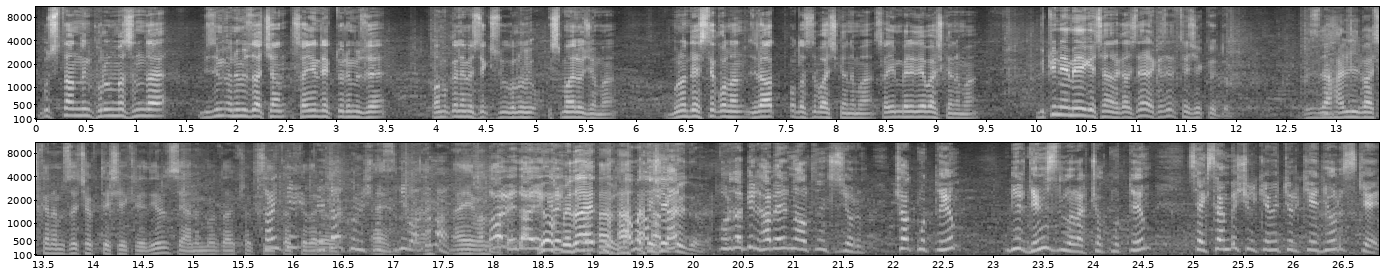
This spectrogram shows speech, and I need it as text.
Bu standın kurulmasında bizim önümüzü açan Sayın Rektörümüze, Pamukkale Meslek Okulu İsmail Hocama, buna destek olan Ziraat Odası Başkanıma, Sayın Belediye Başkanıma, bütün emeğe geçen arkadaşlar herkese teşekkür ediyorum. Biz de Halil Başkanımıza çok teşekkür ediyoruz. Yani burada çok büyük Sanki katkıları veda var. konuşması Evet. gibi oldu ama. Eyvallah. Daha vedaya Yok gerek veda etmiyoruz ama Ama teşekkür ben ediyorum. Burada bir haberin altını çiziyorum. Çok mutluyum. Bir Denizli olarak çok mutluyum. 85 ülke ve Türkiye diyoruz ki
